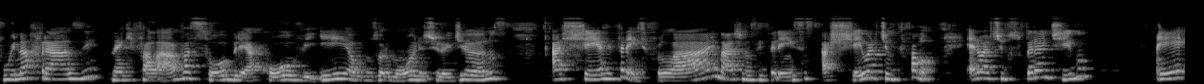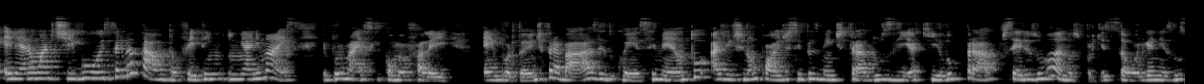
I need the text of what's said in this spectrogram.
Fui na frase, né, que falava sobre a couve e alguns hormônios tiroidianos, achei a referência. Fui lá embaixo nas referências, achei o artigo que falou. Era um artigo super antigo, e ele era um artigo experimental, então feito em, em, animais. E por mais que, como eu falei, é importante para a base do conhecimento, a gente não pode simplesmente traduzir aquilo para seres humanos, porque são organismos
